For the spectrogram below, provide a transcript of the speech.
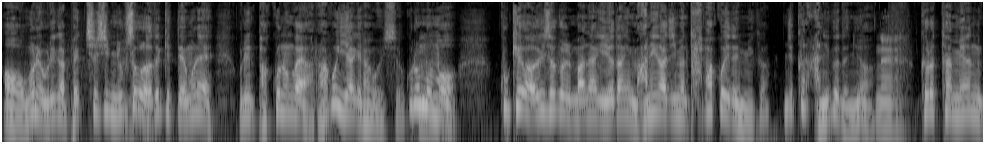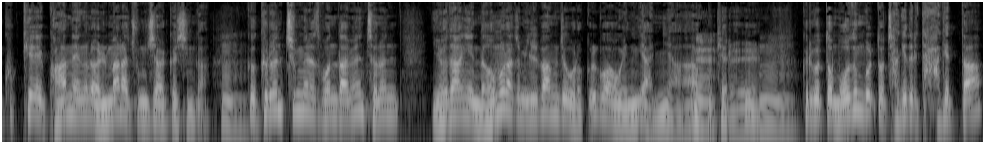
어, 이번에 우리가 176석을 얻었기 때문에 우리는 바꾸는 거야 라고 이야기를 하고 있어요. 그러면 음. 뭐 국회가 의석을 만약에 여당이 많이 가지면 다 바꿔야 됩니까? 이제 그건 아니거든요. 네. 그렇다면 국회 관행을 얼마나 중시할 것인가. 음. 그 그런 측면에서 본다면 저는 여당이 너무나 좀 일방적으로 끌고 가고 있는 게 아니냐 네. 국회를. 음. 그리고 또 모든 걸 또 자기들이 다 하겠다.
